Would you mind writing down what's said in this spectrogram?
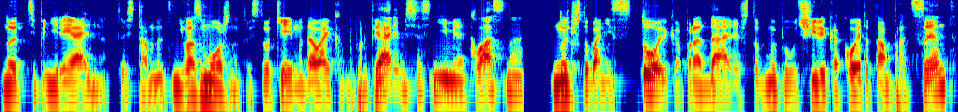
но это типа нереально. То есть там это невозможно. То есть, окей, мы давай как бы пропиаримся с ними, классно, но чтобы они столько продали, чтобы мы получили какой-то там процент,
